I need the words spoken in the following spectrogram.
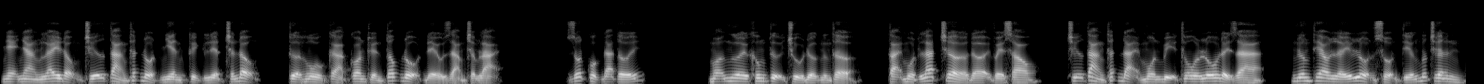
nhẹ nhàng lay động chữ tàng thất đột nhiên kịch liệt chấn động, tựa hồ cả con thuyền tốc độ đều giảm chậm lại. Rốt cuộc đã tới. Mọi người không tự chủ được ngừng thở, tại một lát chờ đợi về sau, chữ tàng thất đại môn bị thô lô đẩy ra, nương theo lấy lộn xộn tiếng bước chân,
